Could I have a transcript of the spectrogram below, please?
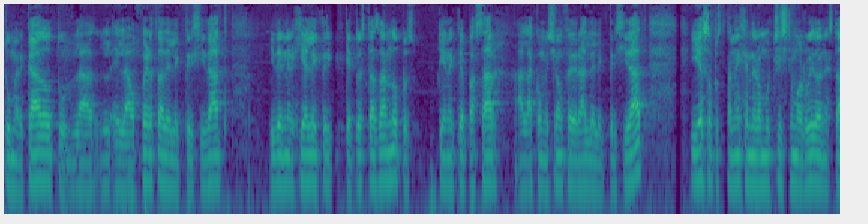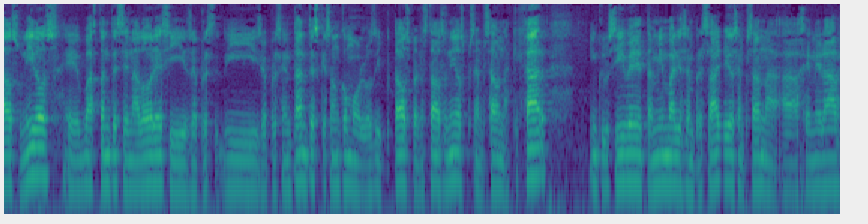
tu mercado tu, la, la oferta de electricidad y de energía eléctrica que tú estás dando, pues tiene que pasar a la Comisión Federal de Electricidad y eso pues también generó muchísimo ruido en Estados Unidos, eh, bastantes senadores y, y, representantes que son como los diputados pero en Estados Unidos pues empezaron a quejar, inclusive también varios empresarios empezaron a, generar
